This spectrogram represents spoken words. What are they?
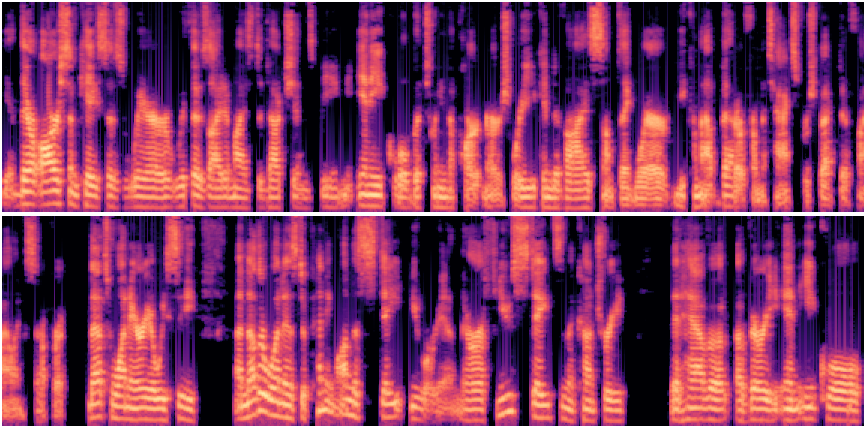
there are some cases where with those itemized deductions being unequal between the partners where you can devise something where you come out better from a tax perspective filing separate. That's one area we see. Another one is depending on the state you are in. There are a few states in the country that have a, a very unequal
